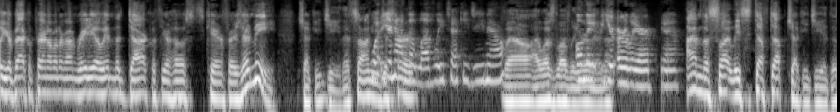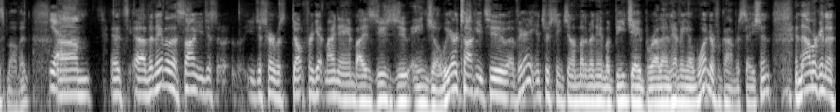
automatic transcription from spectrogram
you're back with Paranormal Underground Radio in the dark with your hosts Karen Frazier and me, Chucky G. That song you just heard. What, you you're not heard. the lovely Chucky G now? well, I was lovely. Only earlier. you're earlier, yeah. I'm the slightly stuffed up Chucky G at this moment. Yeah. Um, it's uh, the name of the song you just you just heard was "Don't Forget My Name" by Zuzu Angel. We are talking to a very interesting gentleman by the name of BJ Beretta and having a wonderful conversation. And now we're gonna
